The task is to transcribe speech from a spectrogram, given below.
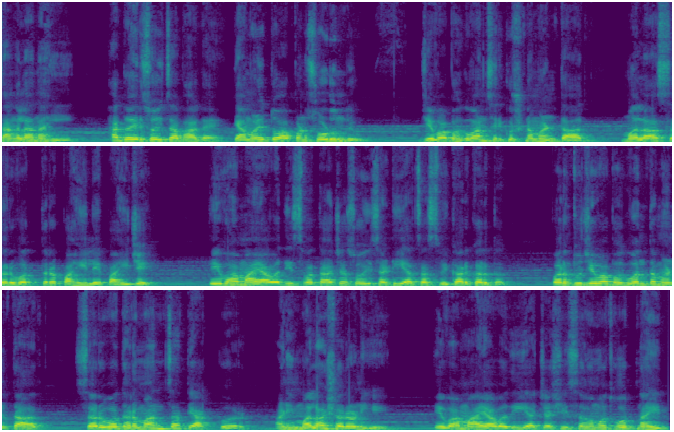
चांगला नाही हा गैरसोयीचा भाग आहे त्यामुळे तो आपण सोडून देऊ. जेव्हा भगवान श्रीकृष्ण म्हणतात मला सर्वत्र पाहिले पाहिजे तेव्हा मायावादी स्वतःच्या सोयीसाठी याचा स्वीकार करतात. परंतु जेव्हा भगवंत म्हणतात सर्व धर्मांचा त्याग कर आणि मला शरण ये तेव्हा मायावादी याच्याशी सहमत होत नाहीत.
